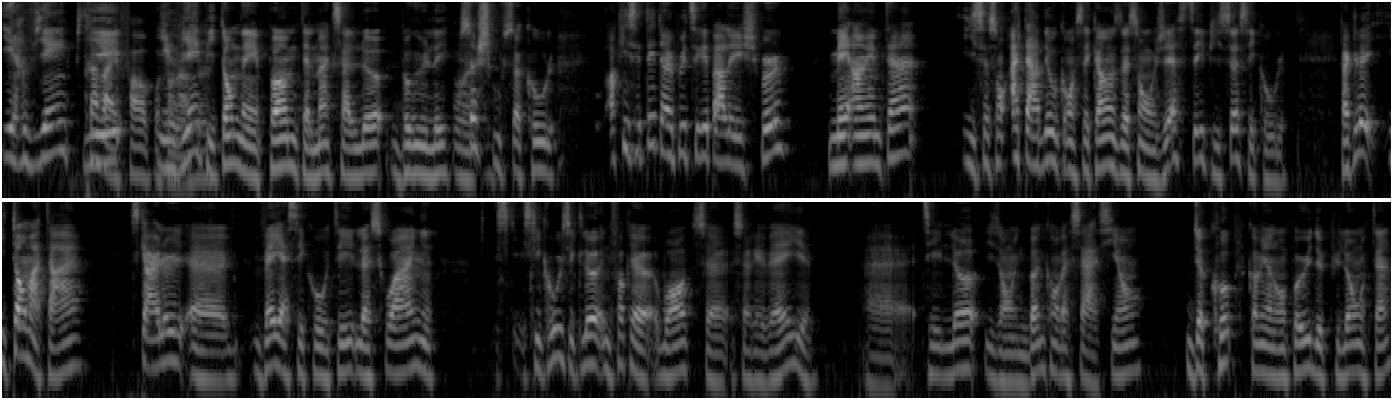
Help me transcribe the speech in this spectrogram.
il revient, puis il, Travaille est- fort pour il son revient, argent. puis il tombe dans les pommes tellement que ça l'a brûlé. Ouais. Ça, je trouve ça cool. Ok, c'est peut-être un peu tiré par les cheveux, mais en même temps, ils se sont attardés aux conséquences de son geste, puis ça, c'est cool. Fait que là, il tombe à terre. Skyler euh, veille à ses côtés, le soigne. Ce qui, ce qui est cool, c'est que là, une fois que Walt se, se réveille, euh, tu sais, là, ils ont une bonne conversation de couple, comme ils n'en ont pas eu depuis longtemps.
